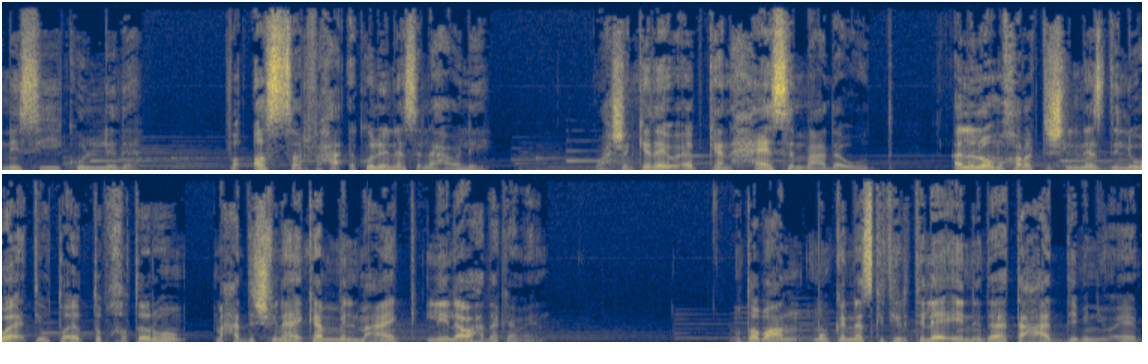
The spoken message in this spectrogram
نسي كل ده. فأثر في حق كل الناس اللي حواليه. وعشان كده يؤاب كان حاسم مع داود قال له لو ما خرجتش للناس دلوقتي وطيبت بخاطرهم محدش فينا هيكمل معاك ليلة واحدة كمان. وطبعا ممكن ناس كتير تلاقي إن ده تعدي من يؤاب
